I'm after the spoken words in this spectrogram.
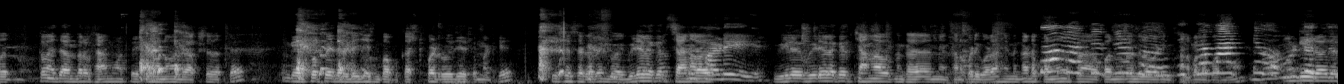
మొత్తం అయితే అందరూ ఫ్యామిలీ మొత్తం ఇక్కడ ఉన్నాం అది అక్షయ్ అయితే ఇంకా ఎక్కువ అయితే రెడీ చేసిన పాపం. కష్టపడి రోజు అయితే మట్టుకి చూసేసారు కదా. ఇంకా వీడియోలోకి అయితే ఛానల్ వీడియో వీడియోలోకి అయితే ఛానల్ అవుతుంది కదా. మేము కనపడి కూడా. ఎందుకంటే పన్ను పన్ను రోజులు పడి ఇంకా ఈ రోజు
